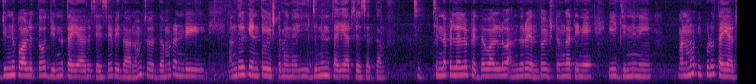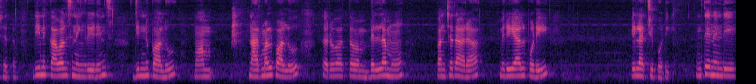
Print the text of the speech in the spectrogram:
జిన్ను పాలుతో జిన్ను తయారు చేసే విధానం చూద్దాం రండి. అందరికీ ఎంతో ఇష్టమైన ఈ జిన్నుని తయారు చేసేద్దాం. చి- చిన్నపిల్లలు పెద్దవాళ్ళు అందరూ ఎంతో ఇష్టంగా తినే ఈ జిన్నుని మనము ఇప్పుడు తయారు చేద్దాం. దీనికి కావాల్సిన ఇంగ్రీడియంట్స్ జిన్ను పాలు మా నార్మల్ పాలు తర్వాత బెల్లము పంచదార మిరియాల పొడి ఇలాచి పొడి. ఇంతేనండి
